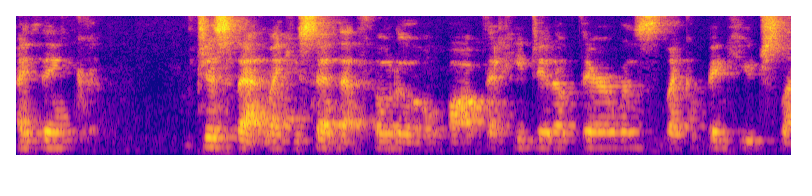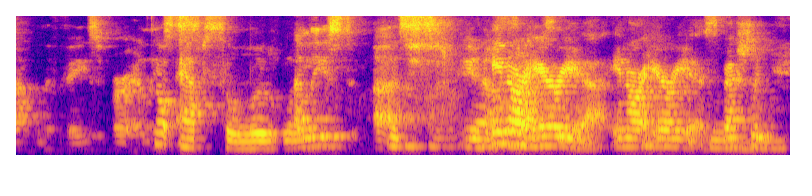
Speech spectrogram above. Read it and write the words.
i think just that like you said that photo op that he did up there was like a big huge slap in the face for at least. Oh, least absolutely. at least us It's- you know In our Absolutely. area, in our area, especially. Mhm.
